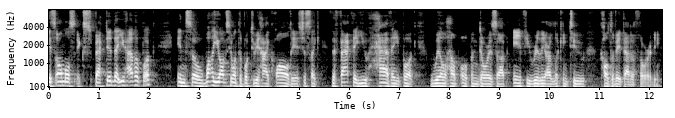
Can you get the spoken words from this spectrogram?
it's almost expected that you have a book and so while you obviously want the book to be high quality, it's just like the fact that you have a book will help open doors up if you really are looking to cultivate that authority.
